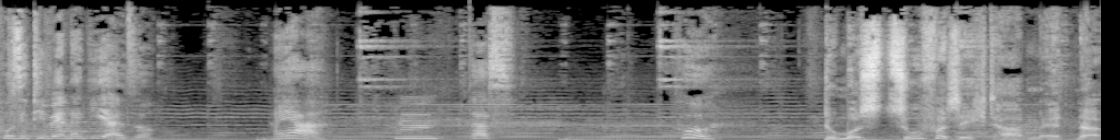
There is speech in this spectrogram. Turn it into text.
Positive Energie also. Ah ja. Hm, das... Puh. Du musst Zuversicht haben, Edna.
